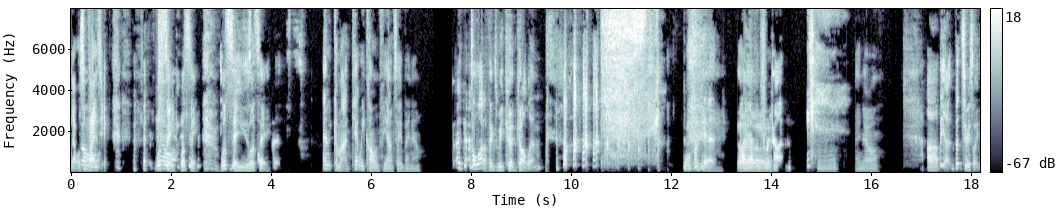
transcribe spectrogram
that will surprise you. we'll see. We'll see. We'll see. We'll see. And come on, can't we call him fiance by now? Uh, There's a lot of things we could call him. Don't forget, I haven't Uh, forgotten. mm, I know. Uh, but yeah, but seriously,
